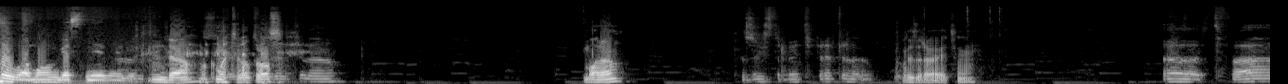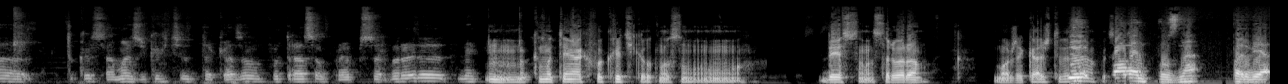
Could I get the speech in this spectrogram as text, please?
Among Us не е. Да, ако имате въпрос. Моля, Казах здравейте, приятеля. здравейте. А, това... Тук само извиках, че да казвам какво трябва да се оправи по сървъра и да... Не, М, Ако имате някаква критика относно действието на сервера, може да кажете веднага. Пламен позна първия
